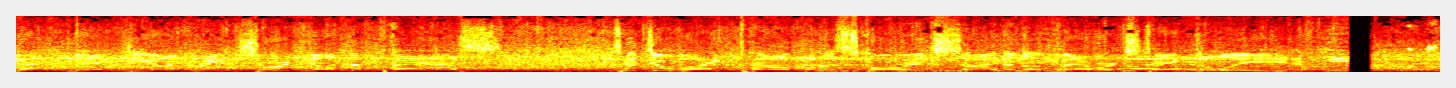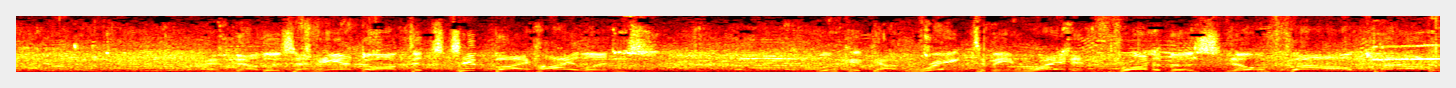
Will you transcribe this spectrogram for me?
nutmegged DeAndre Jordan on the pass to Dwight Powell for the score inside of the Mavericks take the lead. And now there's a handoff that's tipped by Hyland. Luka got raked, I mean, right in front of us. No foul. Powell.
